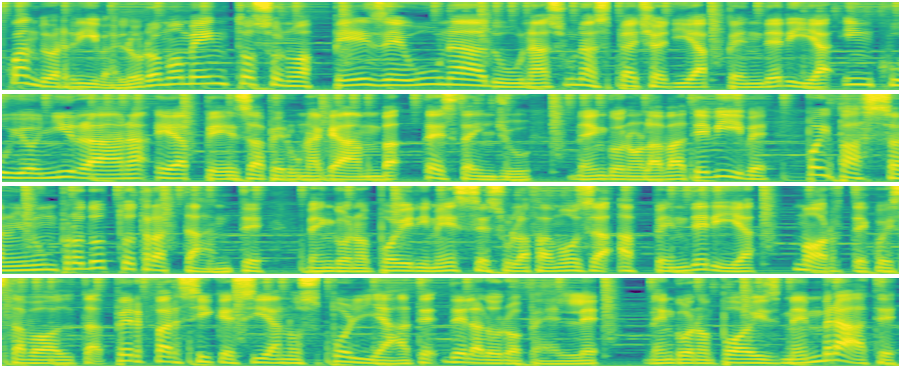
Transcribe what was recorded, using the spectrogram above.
Quando arriva il loro momento sono appese una ad una su una specie di appenderia in cui ogni rana è appesa per una gamba, testa in giù. Vengono lavate vive, poi passano in un prodotto trattante, vengono poi rimesse sulla famosa appenderia, morte questa volta, per far sì che siano spogliate della loro pelle. Vengono poi smembrate,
